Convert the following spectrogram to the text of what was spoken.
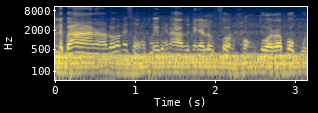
นี้นะเอบ้านะแล้วก็ในส่วนของตัวเอสพันอาร์จะมีในส่วนของตัวระบบอุ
